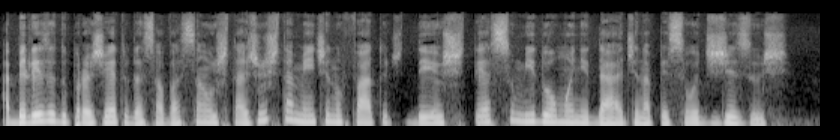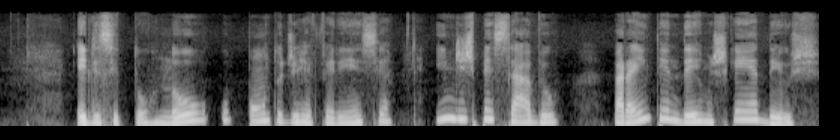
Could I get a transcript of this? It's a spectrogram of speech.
A beleza do projeto da salvação está justamente no fato de Deus ter assumido a humanidade na pessoa de Jesus. Ele se tornou o ponto de referência indispensável para entendermos quem é Deus.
